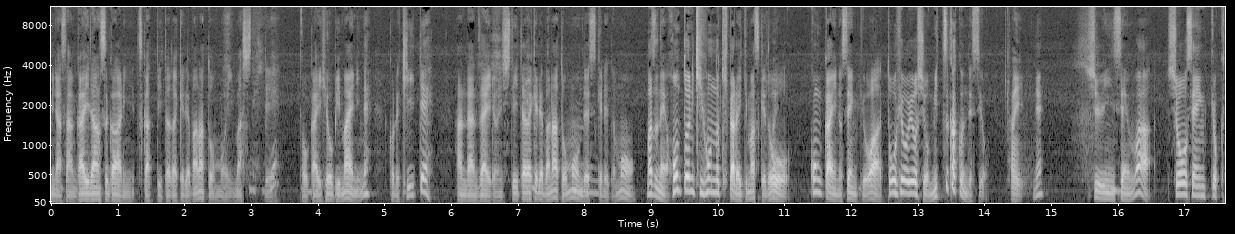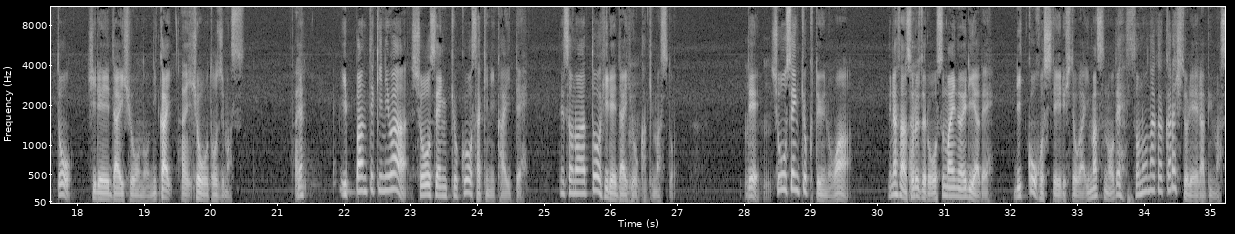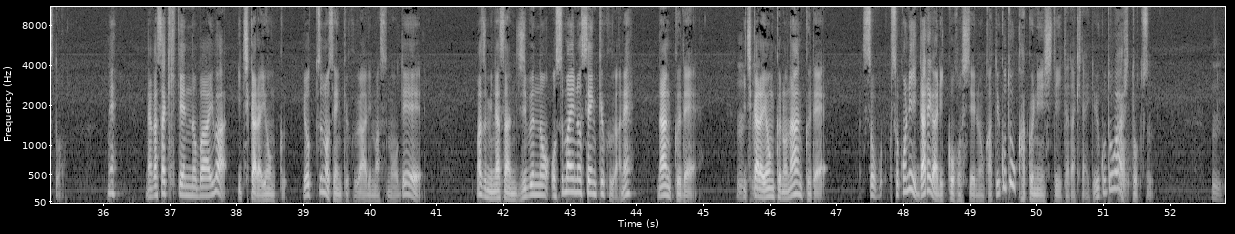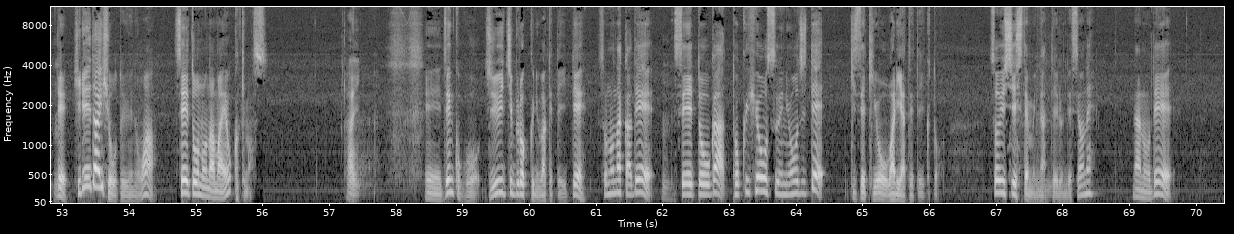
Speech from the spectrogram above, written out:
皆さんガイダンス代わりに使っていただければなと思いまして、投開票日前にねこれ聞いて判断材料にしていただければなと思うんですけれども、まずね本当に基本の木からいきますけど、今回の選挙は投票用紙を3つ書くんですよ。はい。ね、衆院選は小選挙区と比例代表の2回はい。票を投じます、はい、ね。一般的には小選挙区を先に書いてでその後比例代表を書きますと、で小選挙区というのは皆さんそれぞれお住まいのエリアで立候補している人がいますのでその中から1人選びますと、ね、長崎県の場合は1から4区4つの選挙区がありますのでまず皆さん自分のお住まいの選挙区がね何区で1から4区の何区でそそこに誰が立候補しているのかということを確認していただきたいということが一つ。で比例代表というのは政党の名前を書きます、はいえー全国を11ブロックに分けていてその中でうん。政党が得票数に応じて議席を割り当てていくと。そういうシステムになっているんですよね。なので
